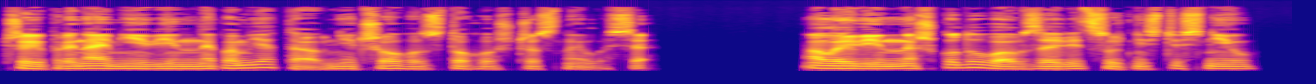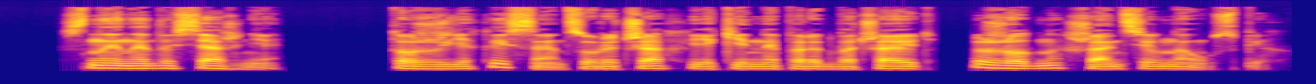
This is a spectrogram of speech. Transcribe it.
чи принаймні він не пам'ятав нічого з того, що снилося. Але він не шкодував за відсутністю снів, сни недосяжні, тож який сенс у речах, які не передбачають жодних шансів на успіх?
